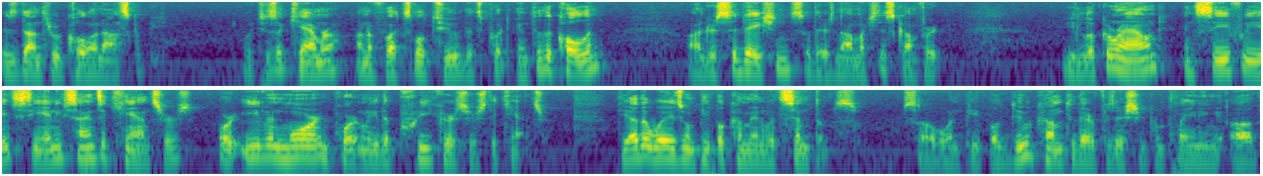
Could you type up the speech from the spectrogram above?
is done through colonoscopy, which is a camera on a flexible tube that's put into the colon under sedation, so there's not much discomfort. You look around and see if we see any signs of cancers, or even more importantly, the precursors to cancer. The other way is when people come in with symptoms. So when people do come to their physician complaining of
